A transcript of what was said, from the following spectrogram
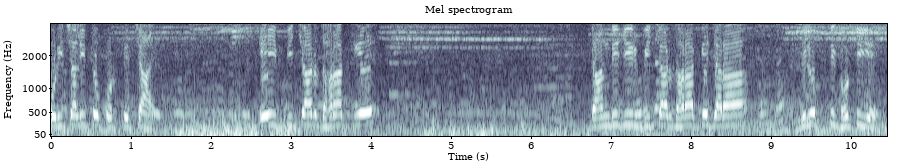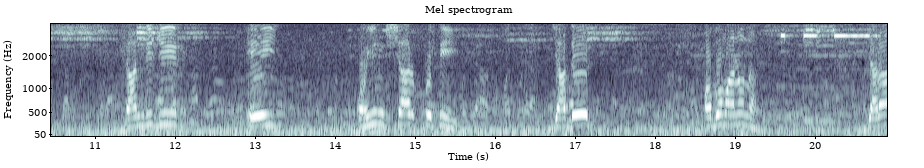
পরিচালিত করতে চায়, এই বিচারধারাকে, গান্ধীজির বিচারধারাকে যারা বিরক্তি ঘটিয়ে গান্ধীজির এই অহিংসার প্রতি যাদের অবমাননা, যারা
